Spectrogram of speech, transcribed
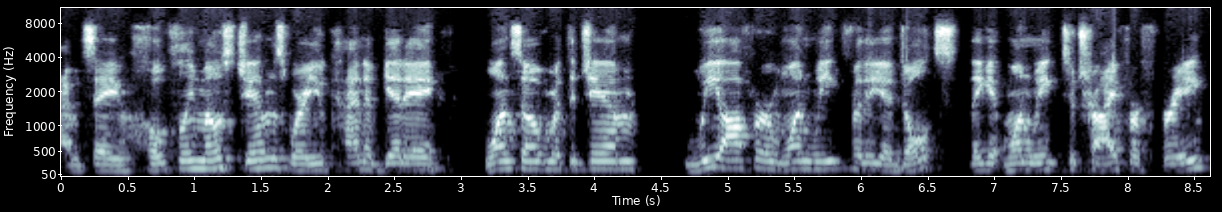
I would say hopefully most gyms where you kind of get a once over with the gym. We offer one week for the adults. They get one week to try for free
